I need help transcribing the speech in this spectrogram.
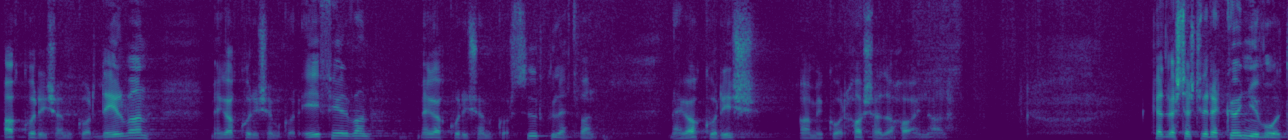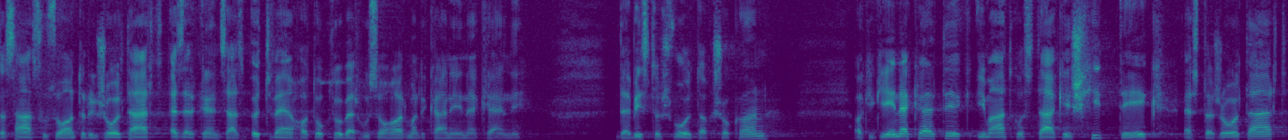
akkor is, amikor dél van, meg akkor is, amikor éjfél van, meg akkor is, amikor szürkület van, meg akkor is, amikor hasad a hajnal. Kedves testvérek, könnyű volt a 126. Zsoltárt 1956. október 23-án énekelni. De biztos voltak sokan, akik énekelték, imádkozták és hitték ezt a Zsoltárt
